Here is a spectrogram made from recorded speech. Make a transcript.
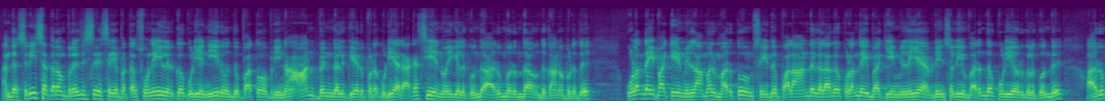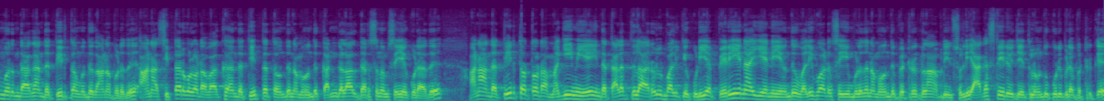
அந்த ஸ்ரீசக்கரம் பிரதிஷ்டை செய்யப்பட்ட சுனையில் இருக்கக்கூடிய நீர் வந்து பார்த்தோம் அப்படின்னா ஆண் பெண்களுக்கு ஏற்படக்கூடிய ரகசிய நோய்களுக்கு வந்து அருமருந்தாக வந்து காணப்படுது. குழந்தை பாக்கியம் இல்லாமல் மருத்துவம் செய்து பல ஆண்டுகளாக குழந்தை பாக்கியம் இல்லையே அப்படின்னு சொல்லி வருந்தக்கூடியவர்களுக்கு வந்து அருமருந்தாக அந்த தீர்த்தம் வந்து காணப்படுது. ஆனால் சித்தர்களோட வாக்கு அந்த தீர்த்தத்தை வந்து நம்ம வந்து கண்களால் தரிசனம் செய்யக்கூடாது. ஆனால் அந்த தீர்த்தத்தோட மகிமையை இந்த தளத்தில் அருள் பாலிக்கக்கூடிய பெரிய நாயகியை வந்து வழிபாடு செய்யும் பொழுது நம்ம வந்து பெற்றுக்கலாம் அப்படின்னு சொல்லி அகஸ்தீர் விஜயத்தில் வந்து குறிப்பிடப்பட்டிருக்கு.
